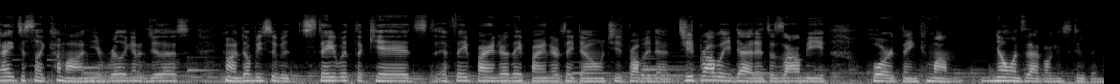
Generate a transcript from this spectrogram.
i just like come on you're really gonna do this? Come on don't be stupid. Stay with the kids. If they find her they find her. If they don't she's probably dead. She's probably dead. It's a zombie horde thing. Come on. No one's that fucking stupid.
